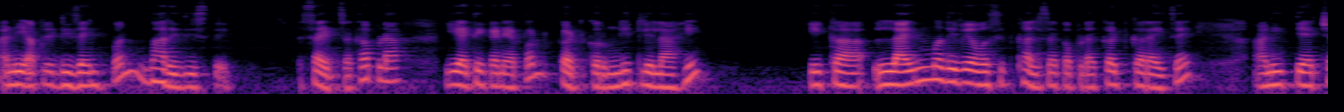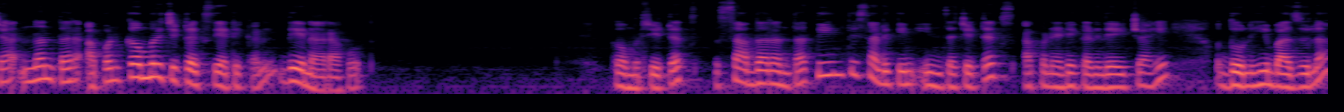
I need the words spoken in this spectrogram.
आणि आपली डिझाईन पण भारी दिसते. साईडचा कपडा या ठिकाणी आपण कट करून घेतलेला आहे. एका लाईनमध्ये व्यवस्थित खालचा कपडा कट करायचा आहे आणि त्याच्यानंतर आपण कमरेचे टक्स या ठिकाणी देणार आहोत. कमरचे टक्स साधारणतः तीन ते साडेतीन इंचाचे टक्स आपण या ठिकाणी द्यायचे आहे. दोन्ही बाजूला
